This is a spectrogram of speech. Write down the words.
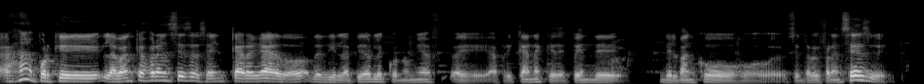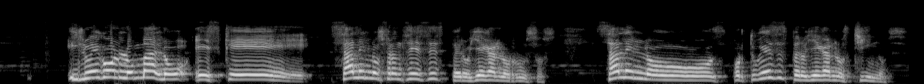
Ajá, porque la banca francesa se ha encargado de dilapidar la economía eh, africana que depende del Banco Central francés, güey. Y luego lo malo es que salen los franceses, pero llegan los rusos. Salen los portugueses, pero llegan los chinos.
